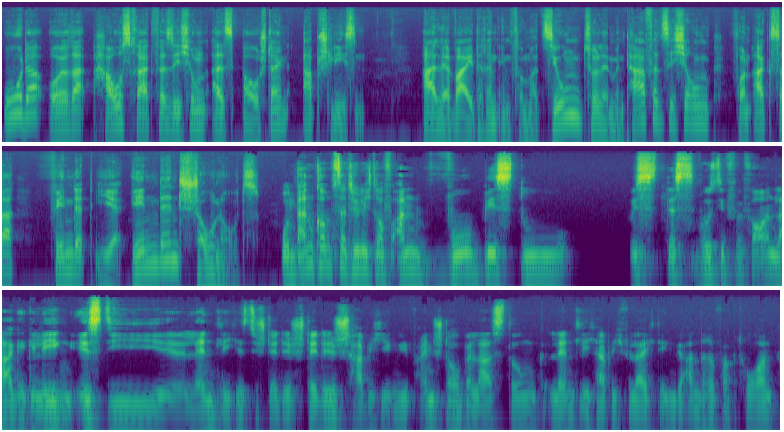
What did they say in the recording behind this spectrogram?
oder eurer Hausratversicherung als Baustein abschließen. Alle weiteren Informationen zur Elementarversicherung von AXA findet ihr in den Show Notes. Und dann kommt es natürlich darauf an, wo bist du ist das, wo ist die PV-Anlage gelegen? Ist die ländlich, ist die städtisch? Städtisch habe ich irgendwie Feinstaubbelastung, ländlich habe ich vielleicht irgendwie andere Faktoren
